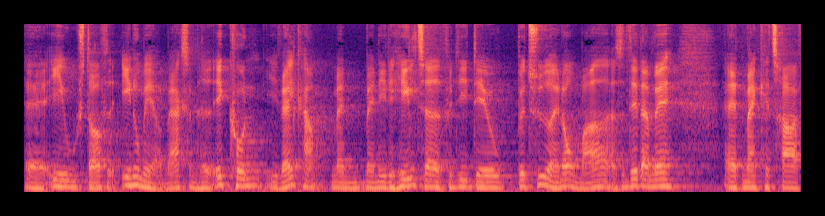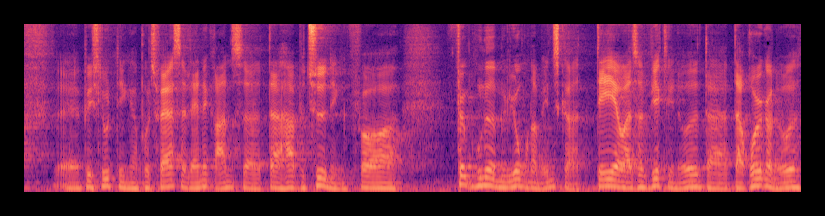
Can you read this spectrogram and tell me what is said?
øh, EU-stoffet endnu mere opmærksomhed. Ikke kun i valgkamp, men, men i det hele taget, fordi det jo betyder enormt meget. Altså det der med, at man kan træffe øh, beslutninger på tværs af landegrænser, der har betydning for 500 millioner mennesker, det er jo altså virkelig noget, der, der rykker noget,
